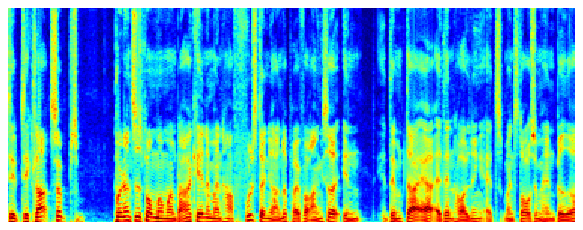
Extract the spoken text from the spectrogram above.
det, det er klart, så, så på et eller andet tidspunkt må man bare erkende, at man har fuldstændig andre præferencer end dem, der er af den holdning, at man står simpelthen bedre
